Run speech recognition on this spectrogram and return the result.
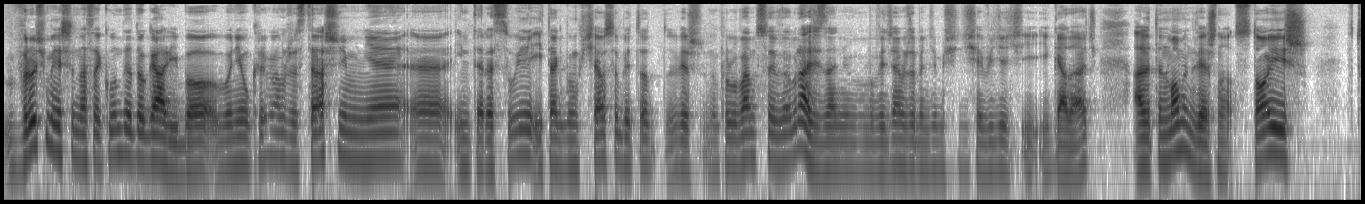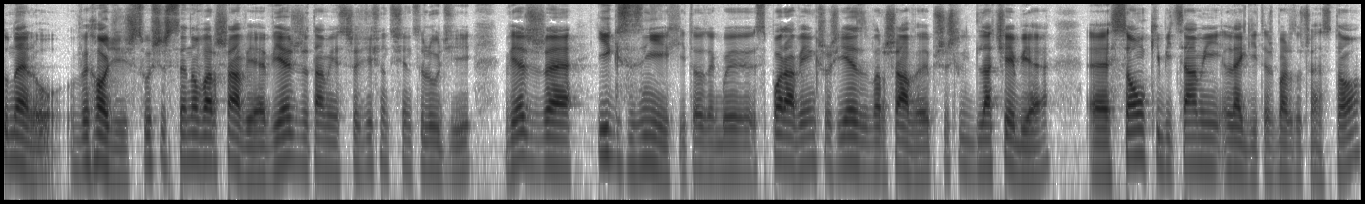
wróćmy jeszcze na sekundę do gali, bo, bo nie ukrywam, że strasznie mnie e, interesuje i tak bym chciał sobie to, wiesz, no, próbowałem to sobie wyobrazić, zanim, bo wiedziałem, że będziemy się dzisiaj widzieć i, i gadać, ale ten moment, wiesz, no, stoisz w tunelu, wychodzisz, słyszysz scenę o Warszawie, wiesz, że tam jest 60 tysięcy ludzi, wiesz, że x z nich, i to jakby spora większość jest z Warszawy, przyszli dla ciebie, są kibicami Legii też bardzo często.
